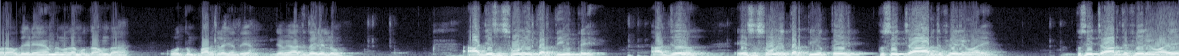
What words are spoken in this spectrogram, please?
ਔਰ ਆਪਦੇ ਜਿਹੜੇ ਅਹਿਮ ਉਹਨਾਂ ਦਾ ਮੁੱਦਾ ਹੁੰਦਾ ਹੈ, ਉਹ ਤੋਂ ਬਾਹਰ ਚਲੇ ਜਾਂਦੇ ਆ। ਜਿਵੇਂ ਅੱਜ ਦਾ ਹੀ ਲੈ ਲਓ। ਅੱਜ ਇਸ ਸੋਹਣੀ ਧਰਤੀ ਉੱਤੇ, ਅੱਜ ਇਸ ਸੋਹਣੀ ਧਰਤੀ ਉੱਤੇ ਤੁਸੀਂ ਚਾਰ ਚਫੇਰਿਓਂ ਆਏ। ਤੁਸੀਂ ਚਾਰ ਚਫੇਰਿਓਂ ਆਏ,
